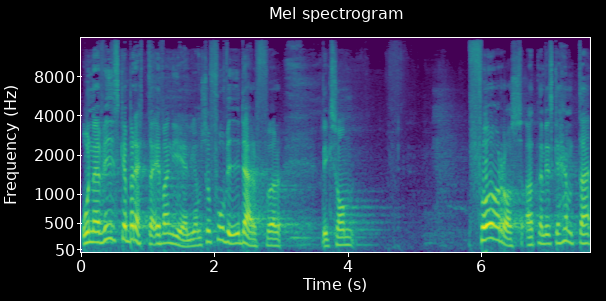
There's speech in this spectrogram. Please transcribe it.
Och när vi ska berätta evangelium så får vi därför liksom för oss att när vi ska hämta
